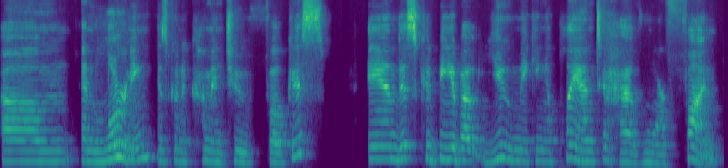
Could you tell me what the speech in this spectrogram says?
um, and learning is going to come into focus and this could be about you making a plan to have more fun.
